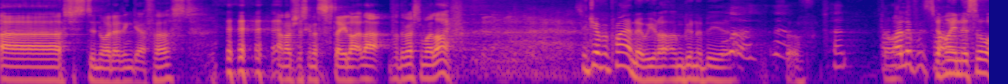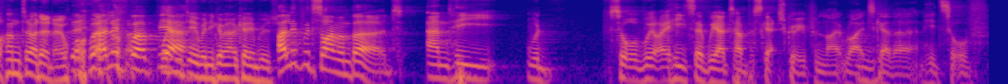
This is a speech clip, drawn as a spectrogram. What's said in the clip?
Uh, I was just annoyed I didn't get first. and I was just going to stay like that for the rest of my life. Did you have a plan there? Were you like, I'm going to be a sort of I live with Simon. dinosaur hunter? I don't know. What, I live, what yeah. do you do when you come out of Cambridge? I live with Simon Bird, and he would sort of. we- He said we had to have a sketch group and like write together, and he'd sort of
